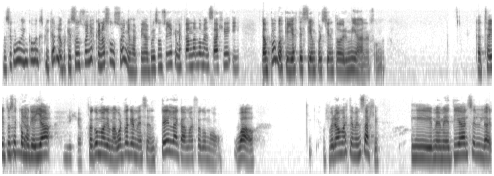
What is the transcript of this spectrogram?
no sé cómo bien cómo explicarlo, porque son sueños que no son sueños al final, porque son sueños que me están dando mensajes y tampoco es que yo esté 100% dormida en el fondo. ¿Cachai? Entonces como que ya fue como que me acuerdo que me senté en la cama y fue como, wow, broma este mensaje. Y me metí al celular,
